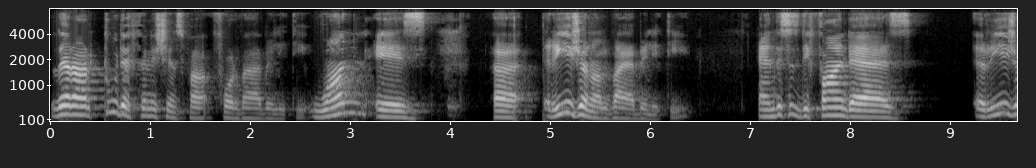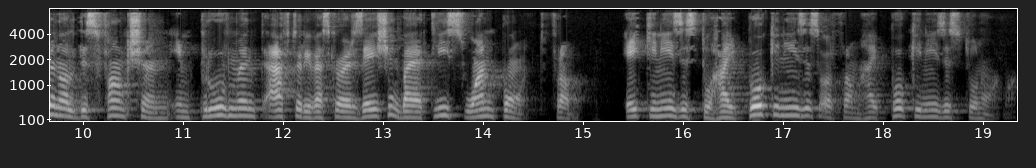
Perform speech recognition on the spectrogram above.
There are two definitions for, for viability. One is uh, regional viability, and this is defined as regional dysfunction improvement after revascularization by at least one point from akinesis to hypokinesis or from hypokinesis to normal.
